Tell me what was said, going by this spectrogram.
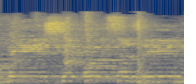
Sorvete, depois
